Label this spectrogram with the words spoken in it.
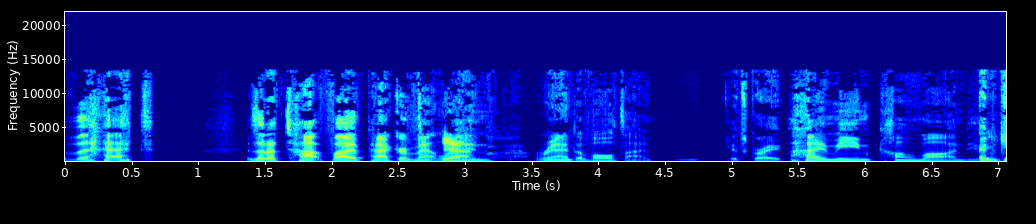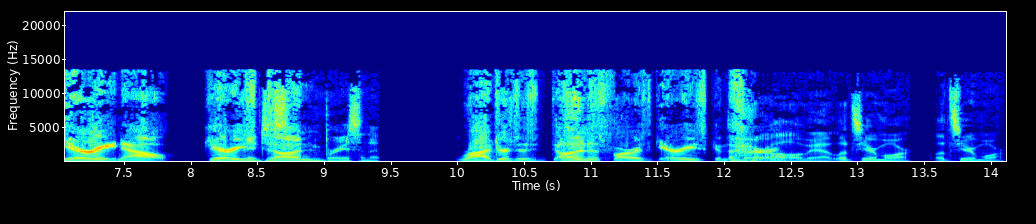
That is that a top five Packer Vent Yeah. Line rant of all time. It's great. I mean, come on, dude. And Gary now. Gary's just done. embracing it. Rodgers is done as far as Gary's concerned. oh man, let's hear more. Let's hear more.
